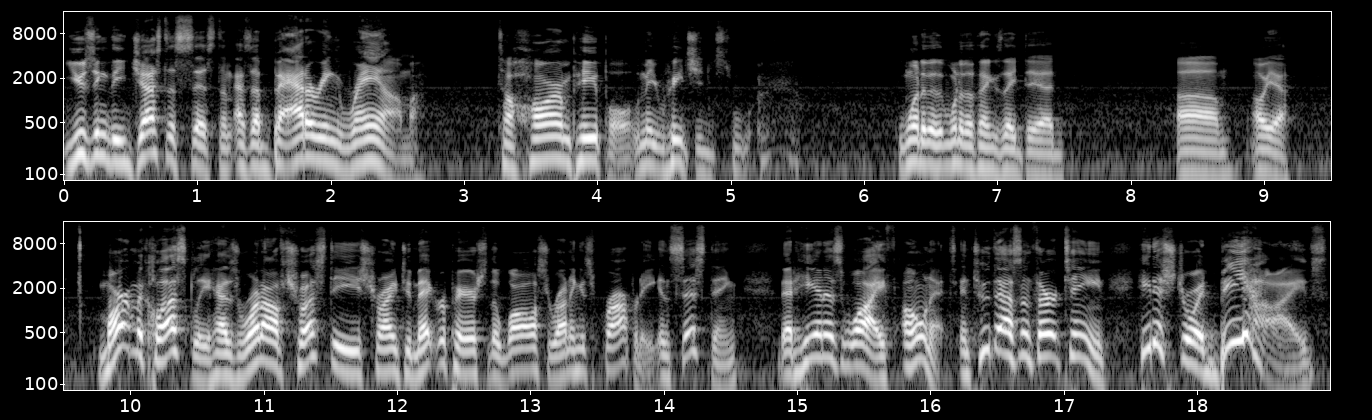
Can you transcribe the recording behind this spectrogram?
using the justice system as a battering ram to harm people. Let me read you just one of the one of the things they did. Um, oh yeah. Mark McCloskey has run off trustees trying to make repairs to the wall surrounding his property, insisting that he and his wife own it. In 2013, he destroyed beehives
